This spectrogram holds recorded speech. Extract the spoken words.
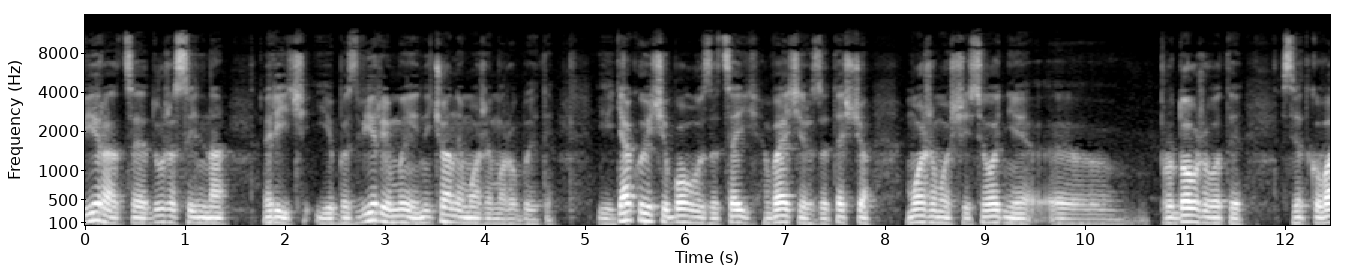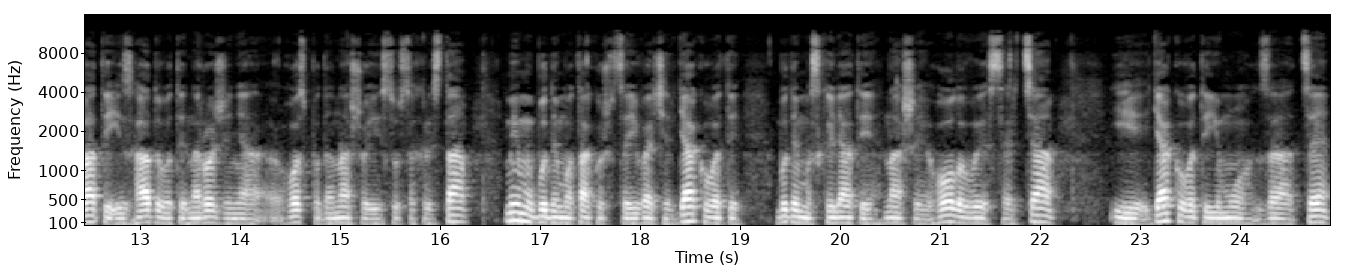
віра це дуже сильна річ, і без віри ми нічого не можемо робити. І дякуючи Богу за цей вечір, за те, що можемо ще сьогодні е, продовжувати святкувати і згадувати народження Господа нашого Ісуса Христа. Ми йому будемо також в цей вечір дякувати, будемо схиляти наші голови, серця і дякувати йому за це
